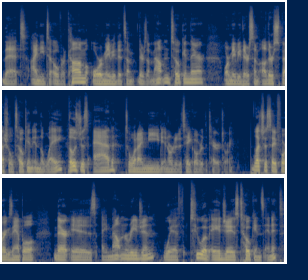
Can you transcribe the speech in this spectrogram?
that I need to overcome, or maybe that's a, there's a mountain token there, or maybe there's some other special token in the way, those just add to what I need in order to take over the territory. Let's just say, for example, there is a mountain region with two of AJ's tokens in it.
